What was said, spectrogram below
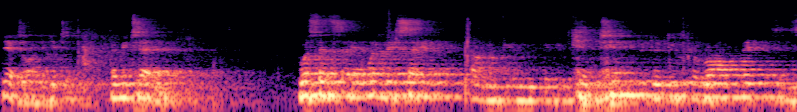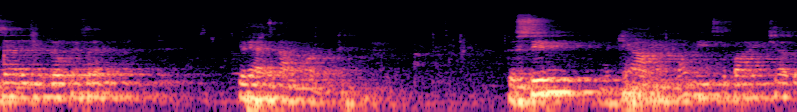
Yes, I'll get you. Let me tell you. What's that saying? What did they say? Um, if you, if you continue to do the wrong things, insanity, is that what they say? It has not worked. The city and the county, one needs to buy each other,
